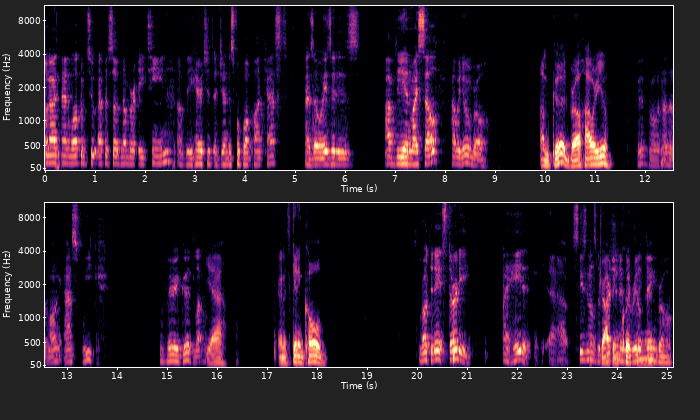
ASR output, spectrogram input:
Hello, guys, and welcome to episode number 18 of the Heritage Agendas Football Podcast. As always, it is Abdi and myself. How we doing, bro? I'm good, bro. How are you? Good, bro. Another long ass week. Very good. Yeah. And it's getting cold. Bro, today it's 30. I hate it. Yeah. Seasonal depression is quickly, a real man. thing, bro.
